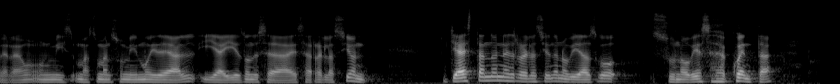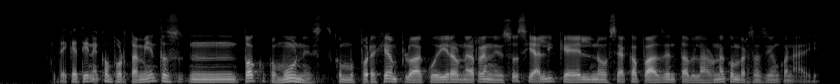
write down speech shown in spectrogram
Un, más o menos un mismo ideal y ahí es donde se da esa relación. Ya estando en esa relación de noviazgo, su novia se da cuenta de que tiene comportamientos mm, poco comunes, como por ejemplo acudir a una reunión social y que él no sea capaz de entablar una conversación con nadie.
